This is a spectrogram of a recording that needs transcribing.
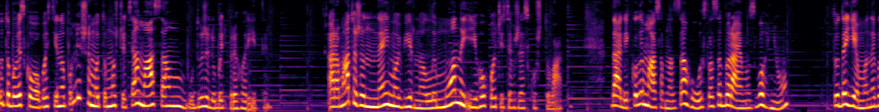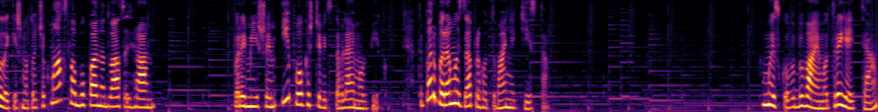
Тут обов'язково постійно помішуємо, тому що ця маса дуже любить пригоріти. Аромат уже неймовірно лимонний і його хочеться вже скуштувати. Далі, коли маса в нас загусла, забираємо з вогню, додаємо невеликий шматочок масла, буквально 20 грамів, перемішуємо і поки що відставляємо в бік. Тепер беремось за приготування тіста. В миску вибиваємо 3 яйця,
